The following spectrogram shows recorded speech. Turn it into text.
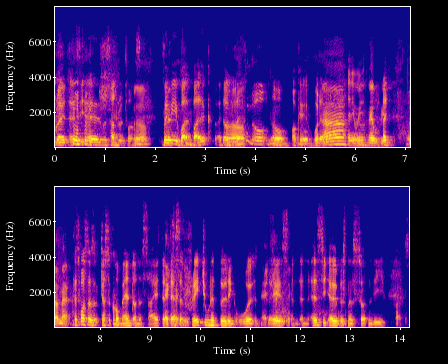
right, LCL with 100 tons. yeah. Maybe bul- bulk. I don't Uh, know. No, no. no, Okay, whatever. Ah, Anyway. that would be. I- doesn't matter. That was a, just a comment on the side that Exactly. there's a freight unit building rule in place, and an LCL business certainly But,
